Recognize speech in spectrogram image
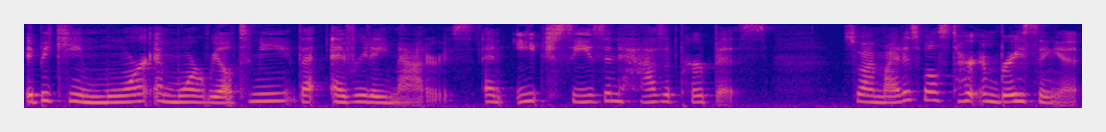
It became more and more real to me that every day matters and each season has a purpose. So I might as well start embracing it.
